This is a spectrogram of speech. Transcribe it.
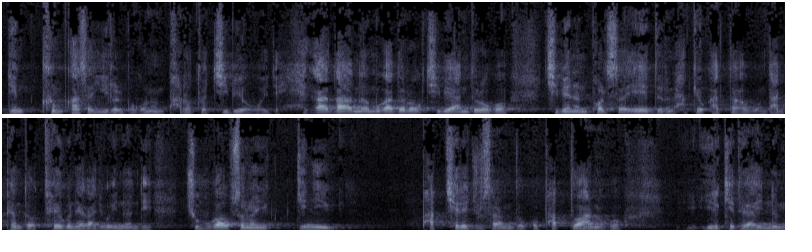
냉큼 가서 일을 보고는 바로 또 집에 오고 이제 해가 다 넘어가도록 집에 안 들어오고 집에는 벌써 애들은 학교 갔다 오고 남편도 퇴근해가지고 있는데 주부가 없어는 끼니 밥 차려줄 사람도 없고 밥도 안 오고 이렇게 되어 있는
